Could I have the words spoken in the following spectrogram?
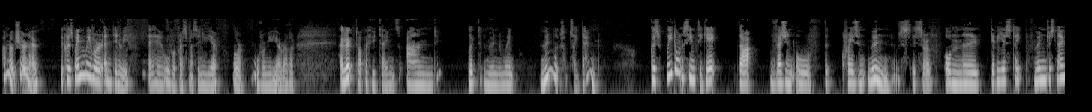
I'm not sure now. Because when we were in Tenerife uh, over Christmas and New Year, or over New Year rather, I looked up a few times and looked at the moon and went, the moon looks upside down. Because we don't seem to get that vision of the crescent moon. It's, it's sort of on the gibbous type of moon just now.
